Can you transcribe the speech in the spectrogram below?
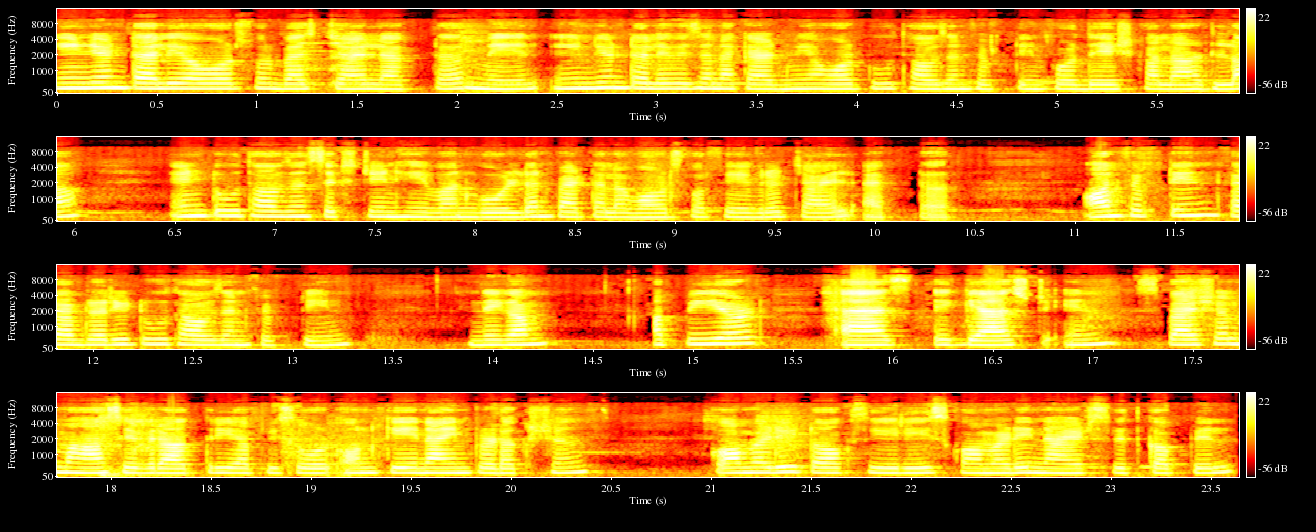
Indian Telly Awards for Best Child Actor, Male, Indian Television Academy Award 2015 for Desh Ka Ladla. In 2016, he won Golden Petal Awards for Favorite Child Actor. On 15 February 2015, Nigam appeared as a guest in special Mahashivratri episode on K9 Productions comedy talk series Comedy Nights with Kapil.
